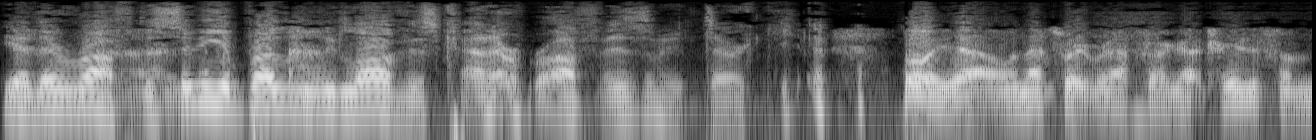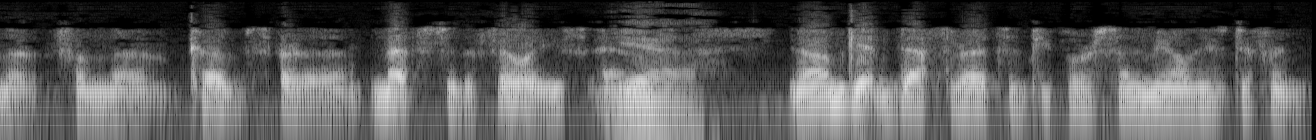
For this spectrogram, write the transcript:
Yeah, they're rough. The city of brotherly love is kind of rough, isn't it, Turkey? oh yeah, well, and that's right, right after I got traded from the from the Cubs or the Mets to the Phillies. And, yeah, you know, I'm getting death threats, and people are sending me all these different,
